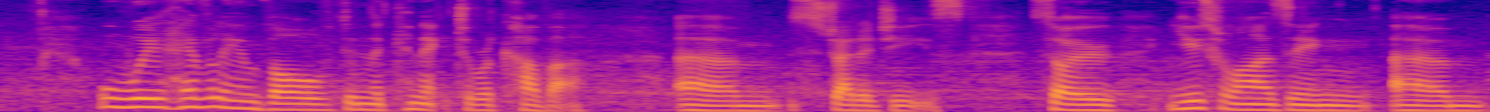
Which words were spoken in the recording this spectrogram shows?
Well, we're heavily involved in the Connect to Recover um, strategies. So utilising um,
